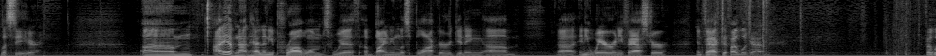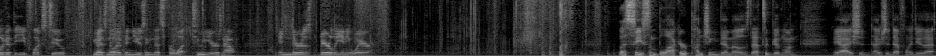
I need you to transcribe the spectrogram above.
let's see here. Um, I have not had any problems with a bindingless blocker getting um, uh, any wear any faster. In fact, if I look at if I look at the E-Flex 2, you guys know I've been using this for what two years now, and there is barely anywhere. Let's see some blocker punching demos. That's a good one. Yeah, I should I should definitely do that.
